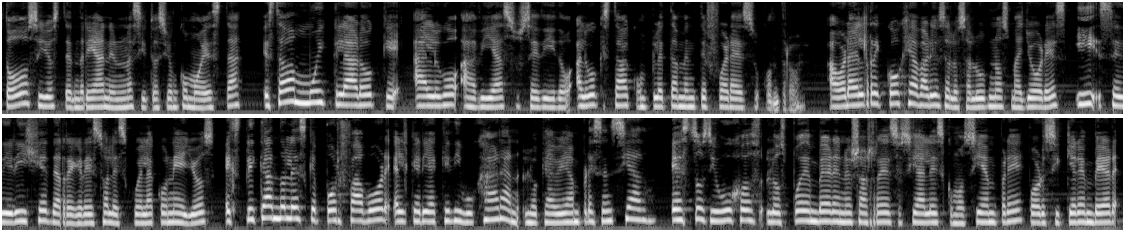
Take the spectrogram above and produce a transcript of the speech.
todos ellos tendrían en una situación como esta, estaba muy claro que algo había sucedido, algo que estaba completamente fuera de su control. Ahora él recoge a varios de los alumnos mayores y se dirige de regreso a la escuela con ellos, explicándoles que por favor él quería que dibujaran lo que habían presenciado. Estos dibujos los pueden ver en nuestras redes sociales como siempre, por si quieren ver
